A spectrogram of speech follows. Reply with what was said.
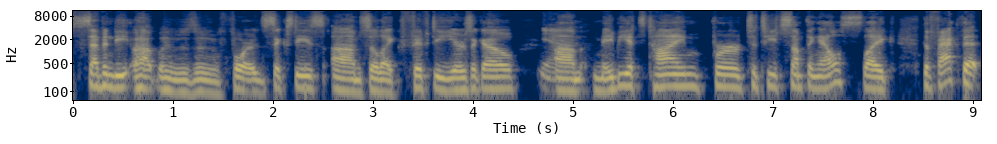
70 uh, it was for 60s um so like 50 years ago Yeah. um maybe it's time for to teach something else like the fact that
